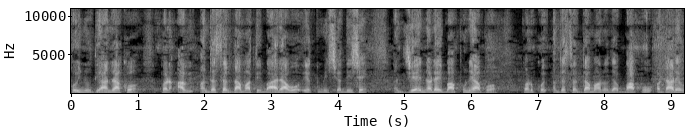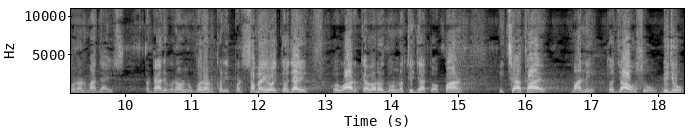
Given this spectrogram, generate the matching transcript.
ફોઈનું ધ્યાન રાખો. પણ આવી અંધશ્રદ્ધામાંથી બહાર આવો. એકમી સદી છે. અને જે નડાઈ બાપુને આપો. પણ કોઈ અંધશ્રદ્ધામાં ન જાય. બાપુ અઢારે વરણમાં જાય છે. અઢારે વરણનું ગ્રહણ કરી પણ સમય હોય તો જાય. કોઈ વાર કહેવાર હું નથી જતો. પણ ઈચ્છા થાય, માની, તો જાઉં છું. બીજું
